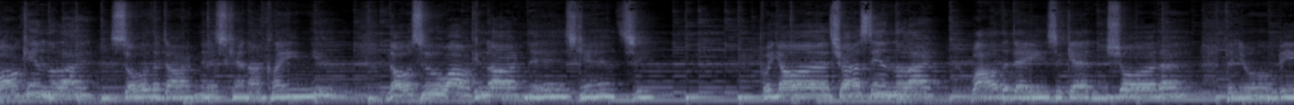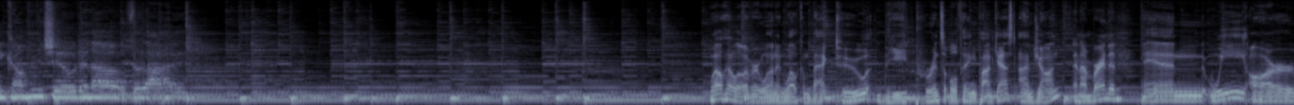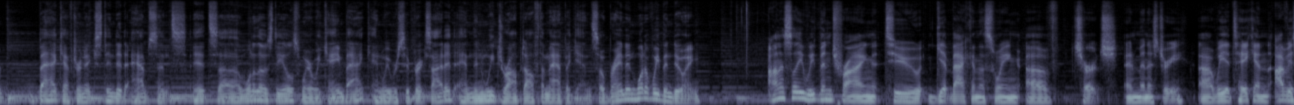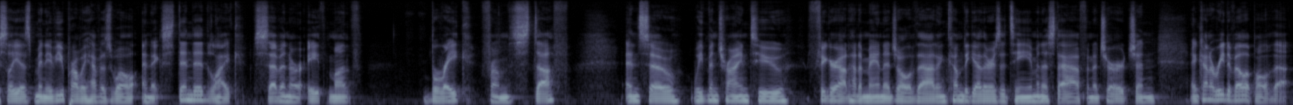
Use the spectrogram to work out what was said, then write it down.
Walk in the light so the darkness cannot claim you. Those who walk in darkness can't see. Put your trust in the light while the days are getting shorter. Then you'll become children of the light. Well, hello, everyone, and welcome back to the Principal Thing podcast. I'm John, And I'm Brandon. and we are back after an extended absence. It's uh, one of those deals where we came back and we were super excited, and then we dropped off the map again. So, Brandon, what have we been doing? Honestly, we've been trying to get back in the swing of church and ministry. Uh, we had taken, obviously, as many of you probably have as well, an extended, like seven or eighth month break from stuff. And so we've been trying to figure out how to manage all of that and come together as a team and a staff and a church and and kind of redevelop all of that.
